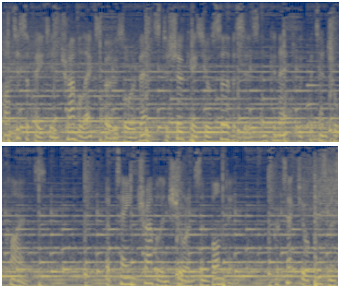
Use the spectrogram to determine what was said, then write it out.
participate in travel expos or events to showcase your services and connect with potential clients. Obtain travel insurance and bonding. Protect your business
